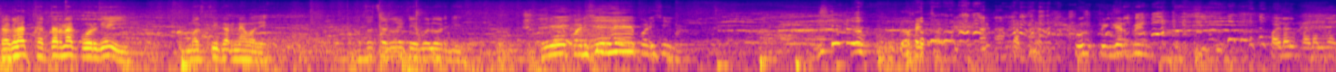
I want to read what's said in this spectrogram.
सगळ्यात खतरनाक पोरगे ही. मस्ती करण्यामध्ये. आता चढले टेबलवरती हे पडशील पडशील. फिंगरप्रिंट पडल पडल बघ.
